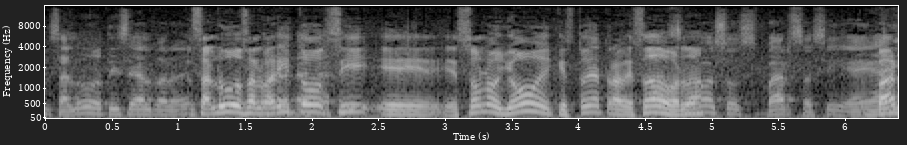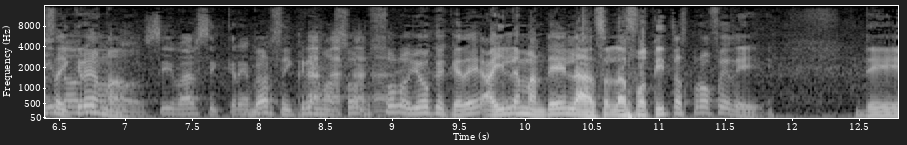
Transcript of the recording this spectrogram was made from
Un saludo, dice Álvaro. ¿eh? Saludos, Alvarito. Sí, eh, eh, solo yo eh, que estoy atravesado, Ah, sí, ¿verdad? vos sos Barça, sí. eh, Barça y crema. Sí, Barça y crema. Barça y crema, solo, solo yo que quedé. Ahí le mandé las, las fotitas, profe, de, de,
